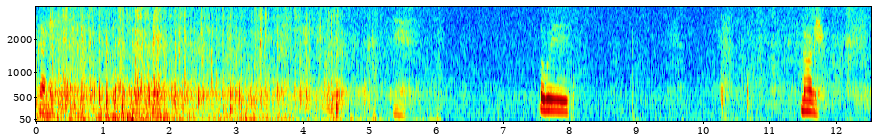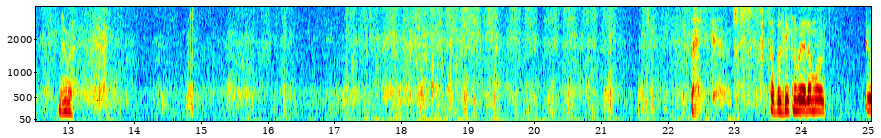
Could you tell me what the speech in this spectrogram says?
गाइस अब मारे जुगा तपाईँले देख्नुभयो होला म त्यो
